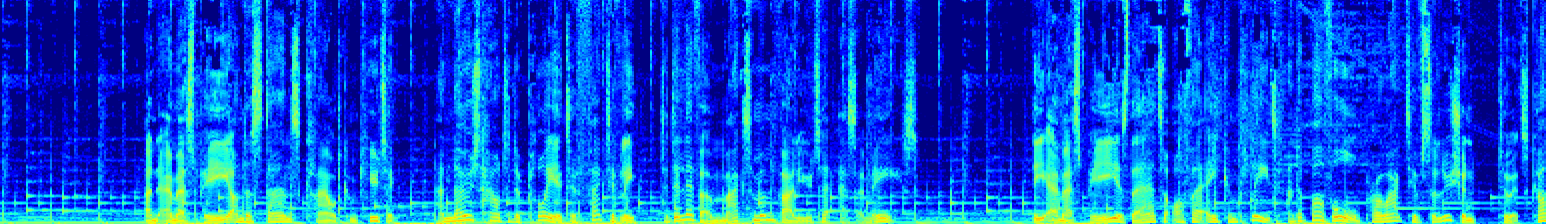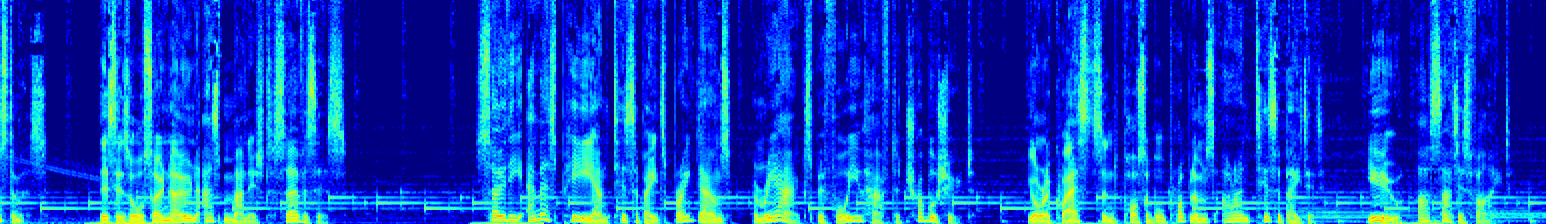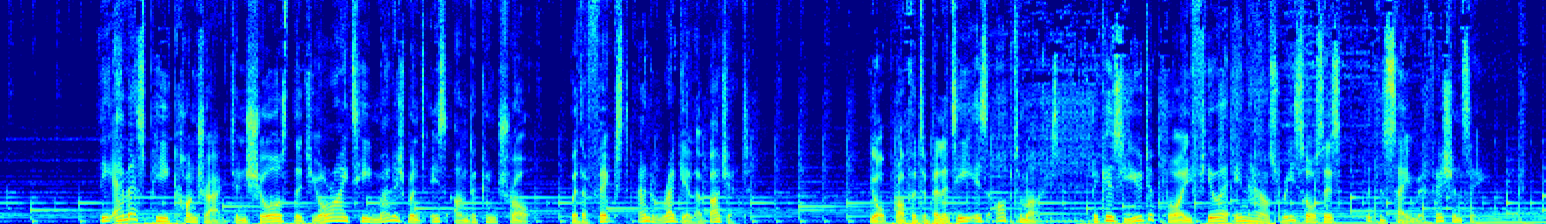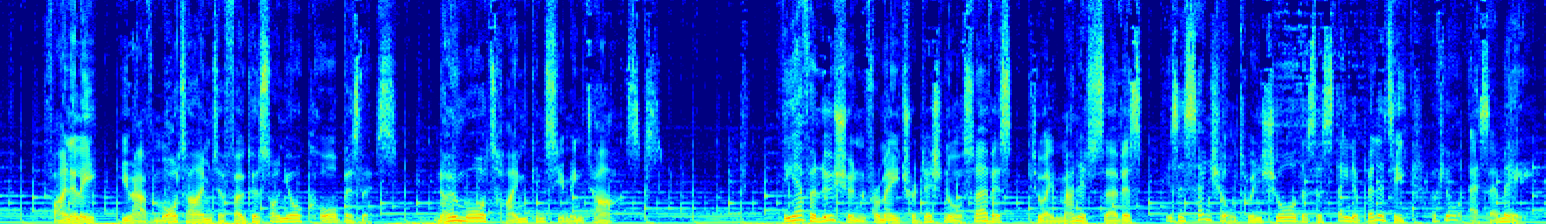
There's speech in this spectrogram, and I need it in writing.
An MSP understands cloud computing and knows how to deploy it effectively to deliver maximum value to SMEs. The MSP is there to offer a complete and above all proactive solution to its customers. This is also known as managed services. So the MSP anticipates breakdowns and reacts before you have to troubleshoot. Your requests and possible problems are anticipated. You are satisfied. The MSP contract ensures that your IT management is under control with a fixed and regular budget. Your profitability is optimized because you deploy fewer in-house resources with the same efficiency. Finally, you have more time to focus on your core business. No more time-consuming tasks. The evolution from a traditional service to a managed service is essential to ensure the sustainability of your SME.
